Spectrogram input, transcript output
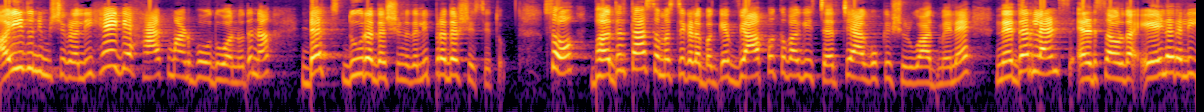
ಐದು ನಿಮಿಷಗಳಲ್ಲಿ ಹೇಗೆ ಹ್ಯಾಕ್ ಮಾಡಬಹುದು ಅನ್ನೋದನ್ನ ಡಚ್ ದೂರದರ್ಶನದಲ್ಲಿ ಪ್ರದರ್ಶಿಸಿತು. ಸೊ ಭದ್ರತಾ ಸಮಸ್ಯೆಗಳ ಬಗ್ಗೆ ವ್ಯಾಪಕವಾಗಿ ಚರ್ಚೆ ಆಗೋಕೆ ಶುರುವಾದ್ಮೇಲೆ ನೆದರ್ಲ್ಯಾಂಡ್ಸ್ ಎರಡ್ ಸಾವಿರದ ಏಳರಲ್ಲಿ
